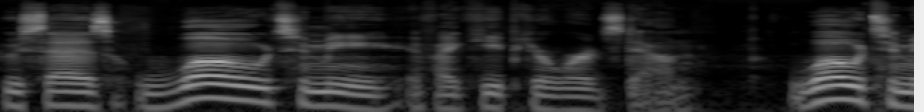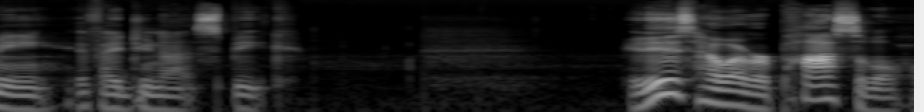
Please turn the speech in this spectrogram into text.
who says, Woe to me if I keep your words down. Woe to me if I do not speak. It is, however, possible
